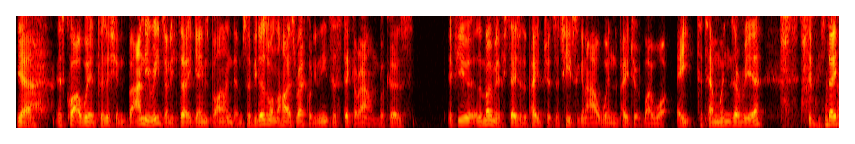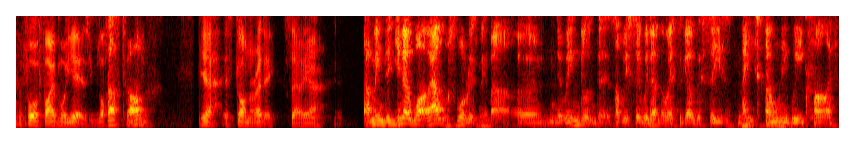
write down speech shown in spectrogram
yeah, it's quite a weird position. But Andy Reid's only 30 games behind him. So if he does want the highest record, he needs to stick around because if you, at the moment, if he stays with the Patriots, the Chiefs are going to outwin the Patriots by what, eight to 10 wins every year? So if you stay for four or five more years, you've lost. That's gone. Yeah, it's gone already. So, yeah. I mean, you know what else worries me about um, New England is obviously we don't know where to go this season. Mate, it's only week five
